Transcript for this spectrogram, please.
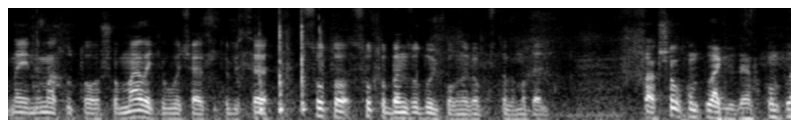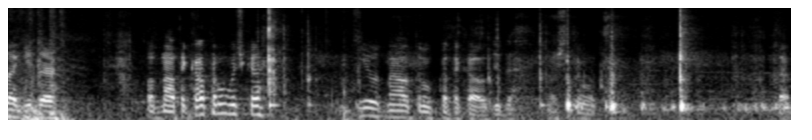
в неї нема тут того, що мелить виходить. Тобто це суто, суто бензодуйку вони випустили модель. Так, що в комплект йде? В комплект йде одна така трубочка і одна трубка така от йде. Бачите, от. Так.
